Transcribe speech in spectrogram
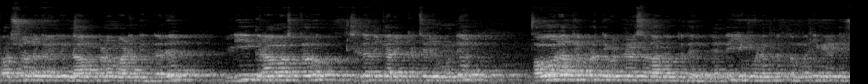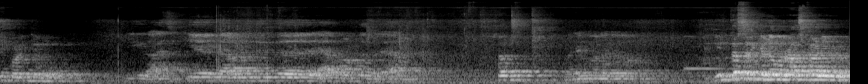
ಪರಶುನಗರ ಎಂದು ನಾಮಕರಣ ಮಾಡುತ್ತಿದ್ದಾರೆ ಇಡೀ ಗ್ರಾಮಸ್ಥರು ಜಿಲ್ಲಾಧಿಕಾರಿ ಕಚೇರಿ ಮುಂದೆ ಅವರಾತ್ರಿ ಪ್ರತಿಭಟನೆ ನಡೆಸಲಾಗುತ್ತದೆ ಎಂದು ಈ ಮೂಲಕ ತಮ್ಮಲ್ಲಿ ವಿನಂತಿಸಿಕೊಳ್ಳುತ್ತೇನೆ ಈ ರಾಜಕೀಯ ಕಾರಣದಿಂದ ಯಾರು ಸರ್. ಮನೆ ಇಂಥ ಸರ್ ಕೆಲವರು ರಾಜಕಾರಣಿಗಳು.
